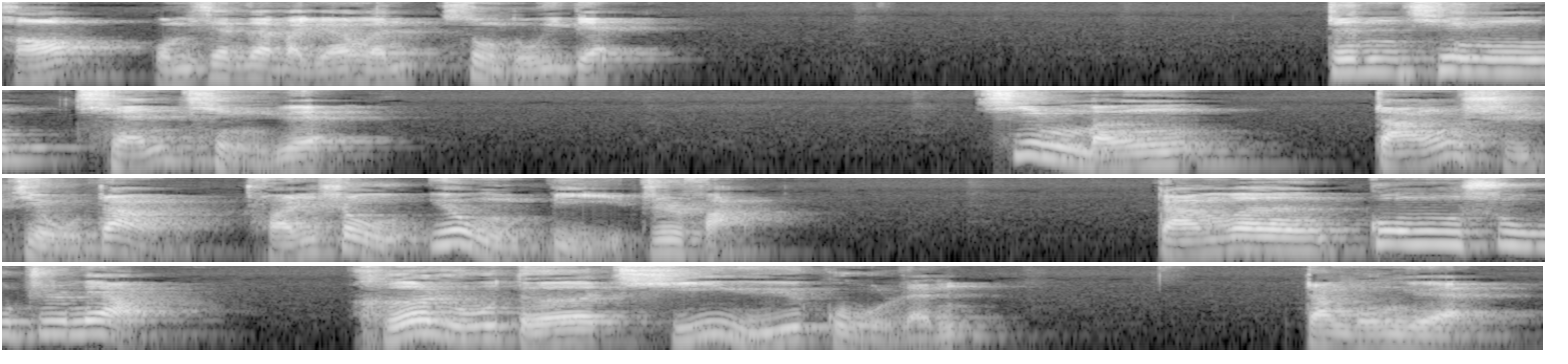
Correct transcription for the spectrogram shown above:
好，我们现在把原文诵读一遍。真卿前请曰：“幸蒙长史九丈传授用笔之法。”敢问公书之妙，何如得其于古人？张公曰：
